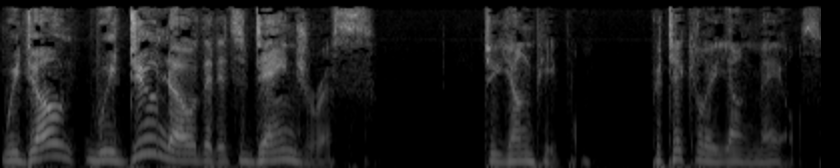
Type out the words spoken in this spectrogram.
We don't, we do know that it's dangerous to young people, particularly young males.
